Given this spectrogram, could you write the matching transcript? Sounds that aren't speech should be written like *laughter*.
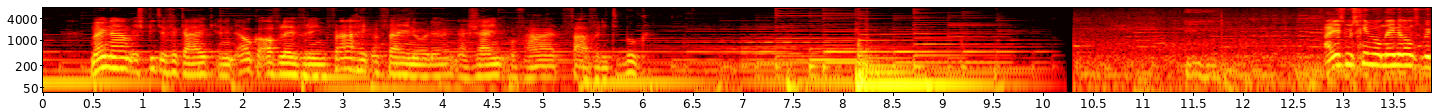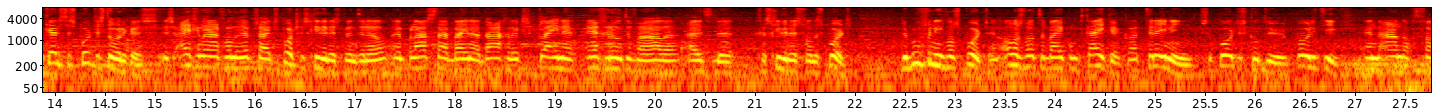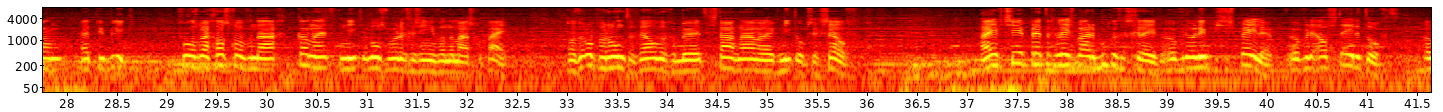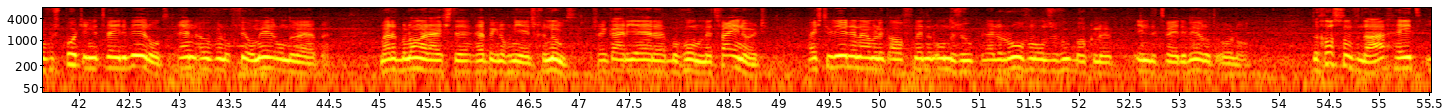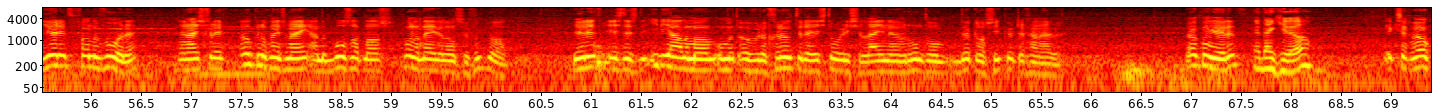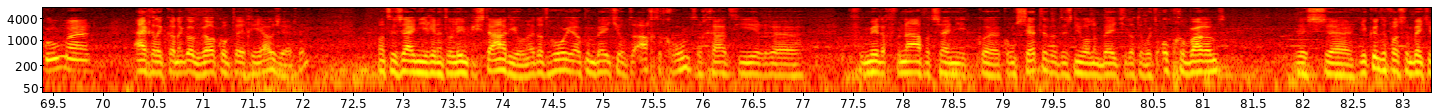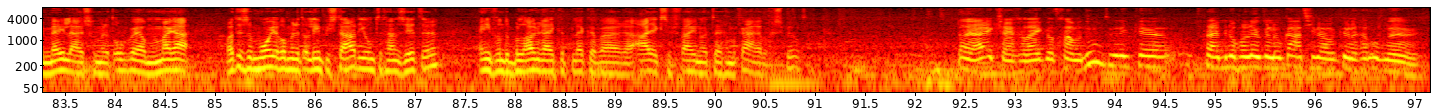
Mijn naam is Pieter Verkijk en in elke aflevering vraag ik een Feyenoorder naar zijn of haar favoriete boek. Hij is misschien wel Nederlands bekendste sporthistoricus, is eigenaar van de website sportgeschiedenis.nl en plaatst daar bijna dagelijks kleine en grote verhalen uit de geschiedenis van de sport. De beoefening van sport en alles wat erbij komt kijken qua training, supporterscultuur, politiek en de aandacht van het publiek. Volgens mijn gast van vandaag kan het niet los worden gezien van de maatschappij. Wat er op en rond de velden gebeurt, staat namelijk niet op zichzelf. Hij heeft zeer prettig leesbare boeken geschreven over de Olympische Spelen, over de Elfstedentocht, over sport in de Tweede Wereld en over nog veel meer onderwerpen. Maar het belangrijkste heb ik nog niet eens genoemd. Zijn carrière begon met Feyenoord. Hij studeerde namelijk af met een onderzoek naar de rol van onze voetbalclub in de Tweede Wereldoorlog. De gast van vandaag heet Jurrit van der Voorde en hij schreef ook nog eens mee aan de Bosatlas van het Nederlandse voetbal. Jurrit is dus de ideale man om het over de grotere historische lijnen rondom de klassieker te gaan hebben. Welkom Jurrit. Ja, dankjewel. Ik zeg welkom, maar... Eigenlijk kan ik ook welkom tegen jou zeggen. Want we zijn hier in het Olympisch Stadion. Dat hoor je ook een beetje op de achtergrond. Er gaat hier... Uh vanmiddag, vanavond zijn hier concerten. Dat is nu al een beetje dat er wordt opgewarmd. Dus uh, je kunt er vast een beetje meeluisteren met het opwarmen. Maar ja, wat is er mooier om in het Olympisch Stadion te gaan zitten? Een van de belangrijke plekken waar uh, Ajax en Feyenoord tegen elkaar hebben gespeeld. Nou ja, ik zei gelijk, dat gaan we doen. Toen ik uh, heb je nog een leuke locatie waar kunnen gaan opnemen.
